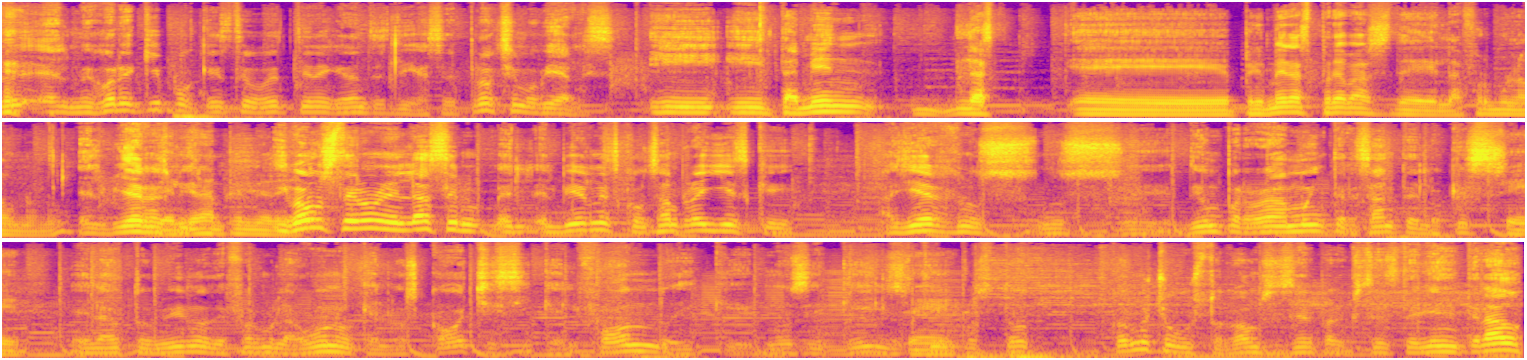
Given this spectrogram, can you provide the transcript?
el mejor equipo que este momento tiene grandes ligas. El próximo viernes. y también las eh, primeras pruebas de la Fórmula 1, ¿no? El viernes. Gran de- y vamos a tener un enlace el, el viernes con Sam Reyes que ayer nos, nos, eh, dio un programa muy interesante de lo que es Sí. el automovilismo de Fórmula 1, que los coches y que el fondo y que no sé qué, y los Sí. tiempos y todo. Con mucho gusto lo vamos a hacer para que usted esté bien enterado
